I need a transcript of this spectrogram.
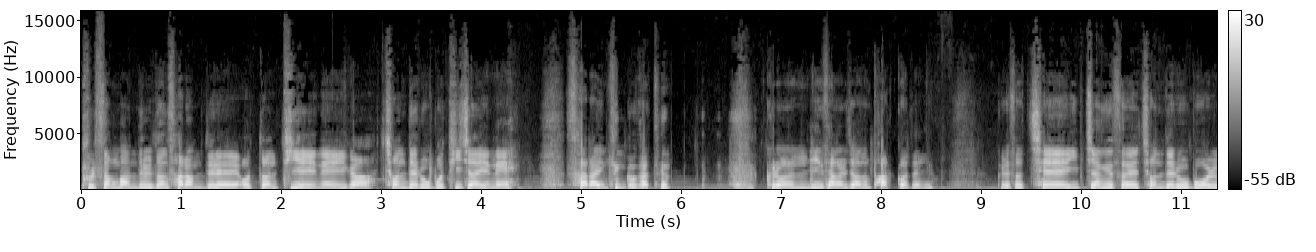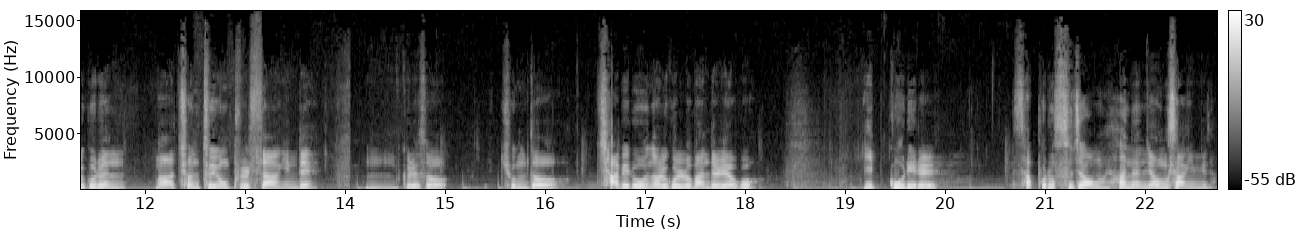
불상 만들던 사람들의 어떤 DNA가 전대로보 디자인에 살아있는 것 같은 그런 인상을 저는 봤거든요. 그래서 제 입장에서의 전대로보 얼굴은 막 전투용 불상인데 음, 그래서 좀 더 자비로운 얼굴로 만들려고 입꼬리를 사포로 수정하는 영상입니다.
